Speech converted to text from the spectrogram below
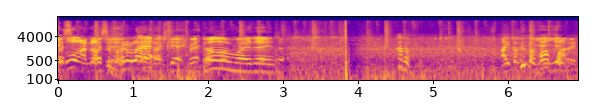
ois, huono. Ois voinut lähemmäksi. Oh my days. Kato. Aika hyvä vapari.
